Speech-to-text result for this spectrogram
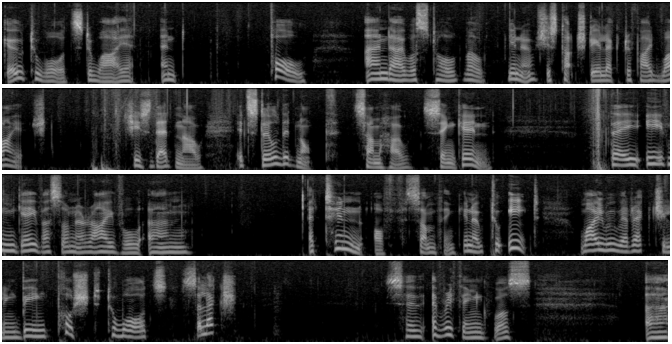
go towards the wire and fall. And I was told, well, you know, she's touched the electrified wire. She, she's dead now. It still did not somehow sink in. They even gave us on arrival um, a tin of something, you know, to eat while we were actually being pushed towards selection. So everything was uh,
